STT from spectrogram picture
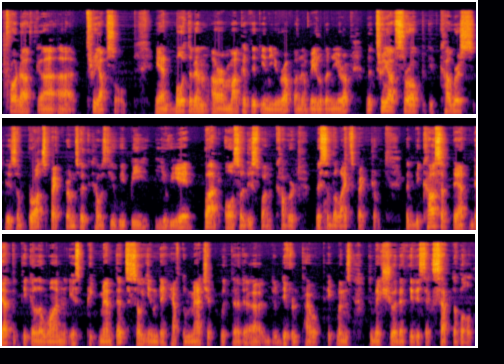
product, uh, uh. And both of them are marketed in Europe and available in Europe. The TriAsorB, it covers, is a broad spectrum, so it covers UVB, UVA, but also this one covered visible light spectrum. But because of that, that particular one is pigmented, so you know, they have to match it with the, the, uh, the different type of pigments to make sure that it is acceptable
